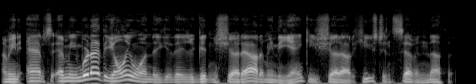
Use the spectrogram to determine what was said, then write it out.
I mean, abs- I mean, we're not the only one that they're getting shut out. I mean, the Yankees shut out Houston seven nothing.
